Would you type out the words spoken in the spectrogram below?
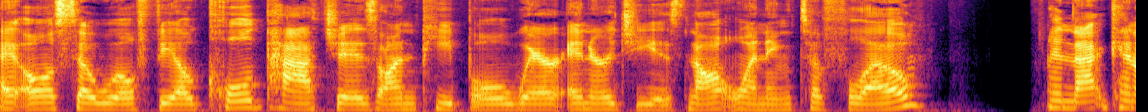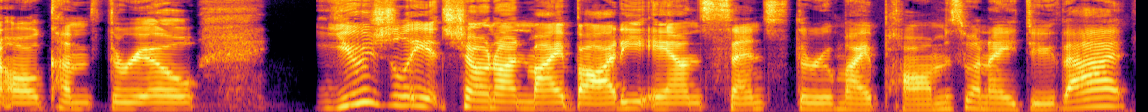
I also will feel cold patches on people where energy is not wanting to flow. And that can all come through usually it's shown on my body and sensed through my palms when I do that.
